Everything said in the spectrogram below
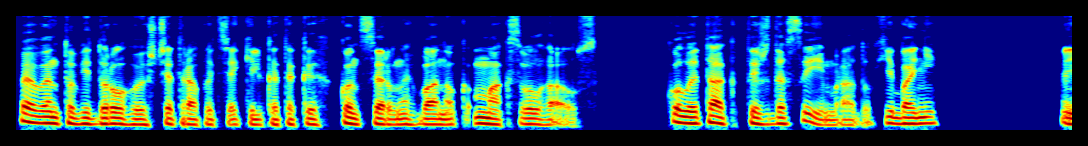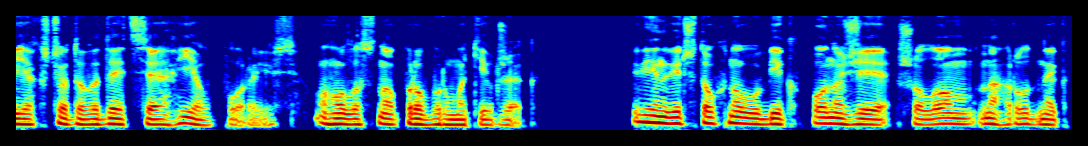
Певен тобі дорогою ще трапиться кілька таких консервних банок Максвелл Гаус. Коли так, ти ж даси їм раду, хіба ні? Якщо доведеться, я впораюсь, голосно пробурмотів Джек. Він відштовхнув у бік поножі, шолом, нагрудник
